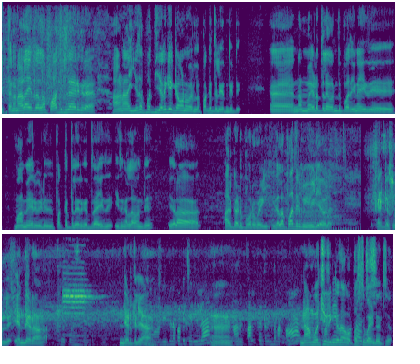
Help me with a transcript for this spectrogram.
இத்தனை நாளாக இதெல்லாம் பார்த்துட்டு தான் இருக்கிறேன். ஆனால் இதை பற்றி எனக்கே கவனம் வரல பக்கத்தில் இருந்துட்டு. நம்ம இடத்துல வந்து பார்த்திங்கன்னா இது மாமியார் வீடு பக்கத்தில் இருக்கிறது தான் இது. இதுங்கெல்லாம் வந்து இதெல்லாம் ஆற்காடு போகிற வழி. இதெல்லாம் பார்த்துருப்பீங்க வீடியோவில். கரெக்டாக சொல்லு. எந்த இடம்? இந்த இடத்துலையா? நாம் வச்சது இங்கே தான் ஃபஸ்ட்டு பாயிண்ட் வச்சோம்.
